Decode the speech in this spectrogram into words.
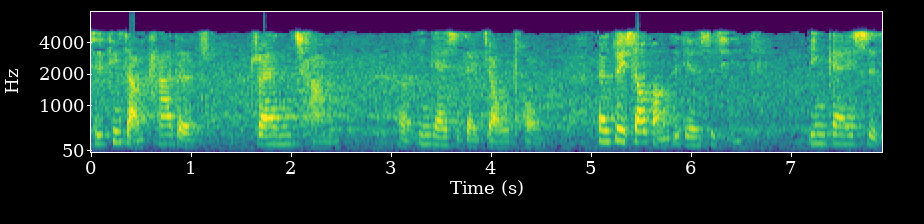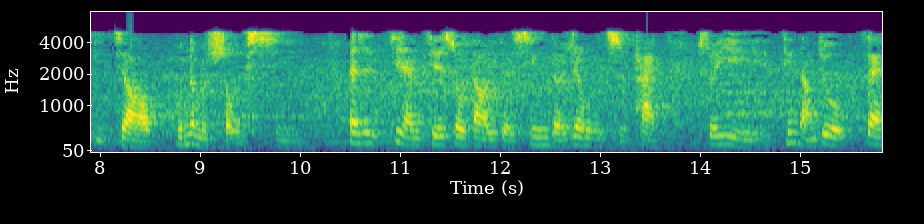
其实厅长他的专长，呃，应该是在交通，但对消防这件事情。应该是比较不那么熟悉，但是既然接受到一个新的任务指派，所以厅长就在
